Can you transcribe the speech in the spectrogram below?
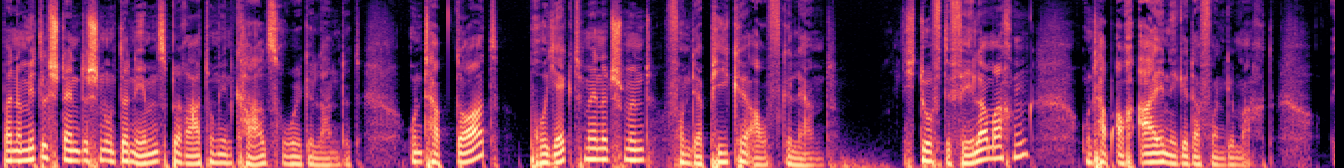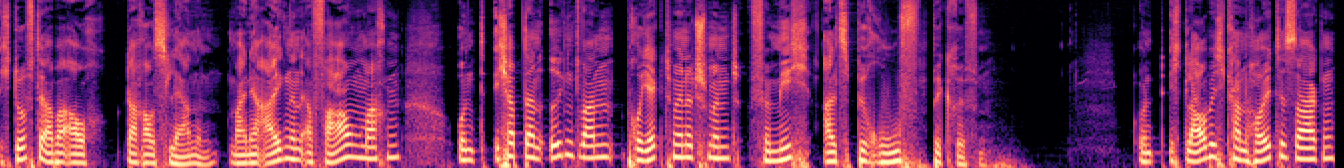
bei einer mittelständischen Unternehmensberatung in Karlsruhe gelandet und habe dort Projektmanagement von der Pike aufgelernt. Ich durfte Fehler machen und habe auch einige davon gemacht. Ich durfte aber auch daraus lernen, meine eigenen Erfahrungen machen und ich habe dann irgendwann Projektmanagement für mich als Beruf begriffen. Und ich glaube, ich kann heute sagen,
